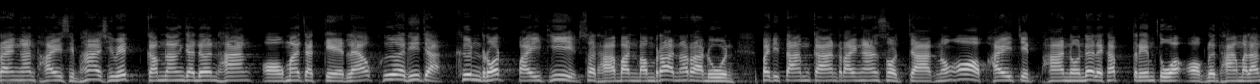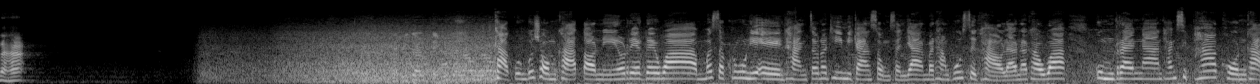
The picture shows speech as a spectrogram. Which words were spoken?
แรงงานไทย 15 ชีวิตกำลังจะเดินทางออกมาจากเกตแล้วเพื่อที่จะขึ้นรถไปที่สถาบันบำราศนราดูนไปติดตามการรายงานสดจากน้องอ้อภัยจิตพานนท์ได้เลยครับ เตรียมตัวออกเดินทางมาแล้วนะฮะ ค่ะคุณผู้ชมคะตอนนี้เรียกได้ว่าเมื่อสักครู่นี้เองทางเจ้าหน้าที่มีการส่งสัญญาณมาทางผู้สื่อข่าวแล้วนะคะ ว่ากลุ่มแรงงานทั้ง 15 คนค่ะ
